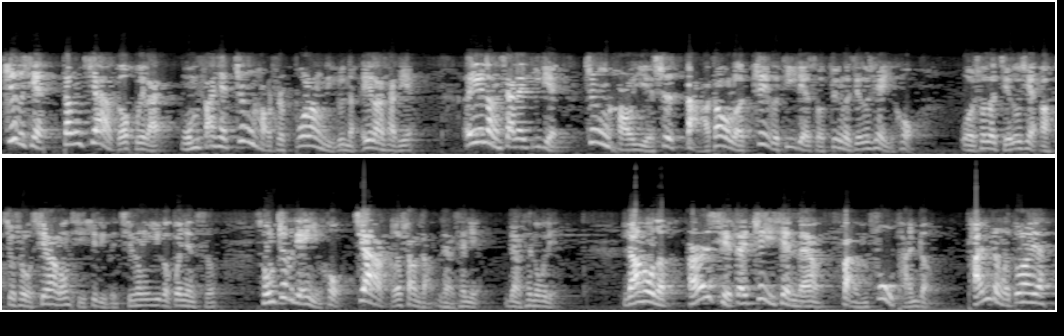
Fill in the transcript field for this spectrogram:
这个线当价格回来，我们发现正好是波浪理论的 A 浪下跌，A 浪下来低点正好也是打到了这个低点所对应的节奏线以后，我说的节奏线啊，就是我新亚龙体系里的其中一个关键词。从这个点以后，价格上涨两千点，两千多个点，然后呢，而且在这一线来讲反复盘整，盘整了多少月？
